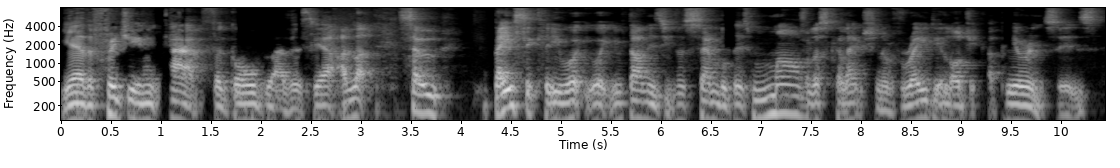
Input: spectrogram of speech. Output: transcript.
Yeah, the Phrygian cap for gallbladders. Yeah, I love. So basically, what what you've done is you've assembled this marvelous collection of radiologic appearances.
